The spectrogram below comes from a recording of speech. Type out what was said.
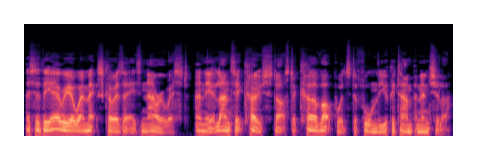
This is the area where Mexico is at its narrowest, and the Atlantic coast starts to curve upwards to form the Yucatan Peninsula.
